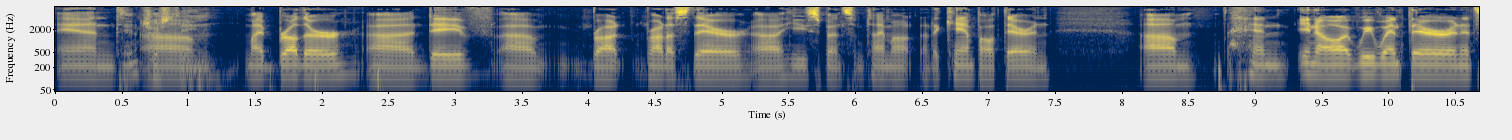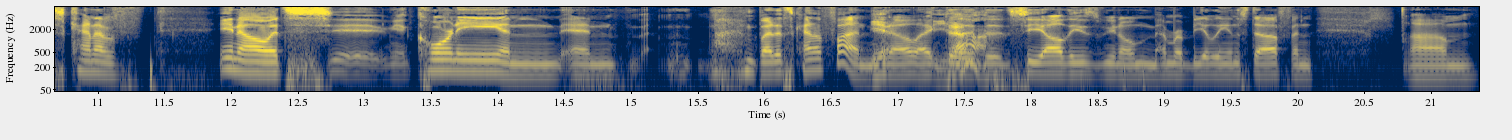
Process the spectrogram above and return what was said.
and Interesting. My brother uh, Dave um, brought brought us there. Uh, he spent some time out at a camp out there, and Um, and you know, we went there, and it's kind of, you know, it's uh, corny and and, but it's kind of fun. You Yeah, know, like yeah. to, to see all these you know memorabilia and stuff, and um,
